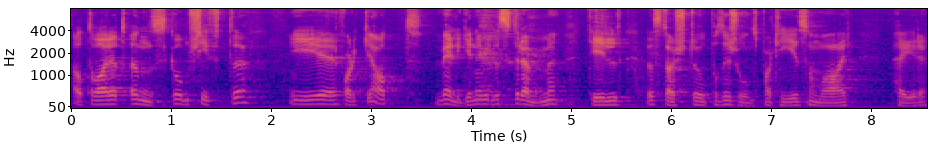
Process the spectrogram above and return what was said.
at det var et ønske om skifte i folket, at velgerne ville strømme til det største opposisjonspartiet, som var Høyre.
